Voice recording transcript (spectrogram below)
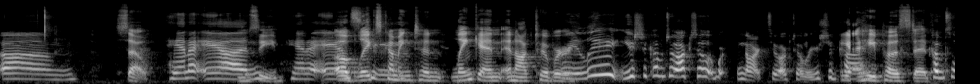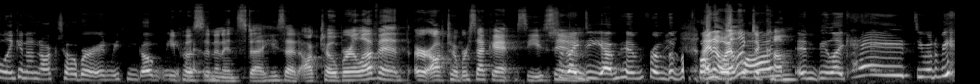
Um, So, Hannah Ann. See. Hannah Ann. oh, Blake's coming to Lincoln in October. Really? You should come to October. Not to October. You should come. Yeah, he posted. come to Lincoln in October, and we can go meet He posted him. an Insta. He said October 11th or October 2nd. See you soon. Should I DM him from the? I know, I like to come. And be like, "Hey, do you want to be?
